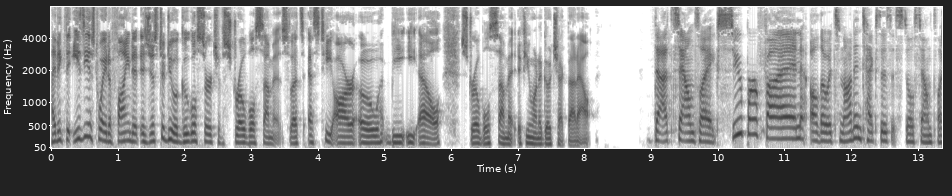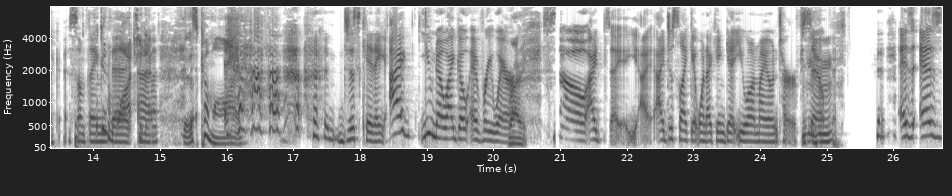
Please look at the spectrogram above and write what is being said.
I think the easiest way to find it is just to do a Google search of Strobel Summit. So that's S T R O B E L, Strobel Summit, if you want to go check that out. That sounds like super fun. Although it's not in Texas, it still sounds like something You can that. watch uh, this, come on. just kidding. I, you know, I go everywhere. right. So I, I, I just like it when I can get you on my own turf. So Mhm. As as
